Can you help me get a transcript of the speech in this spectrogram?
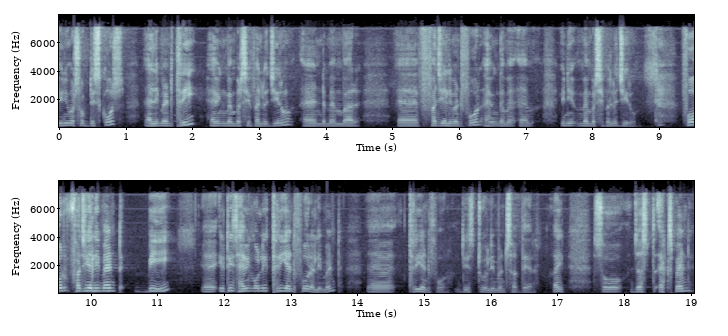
universe of discourse element 3 having membership value 0 and member uh, fuzzy element 4 having the uh, membership value 0 for fuzzy element B it is having only 3 and 4 element. Uh, 3 and 4 these two elements are there right? So just expand.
